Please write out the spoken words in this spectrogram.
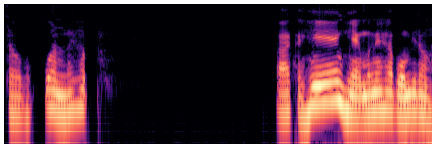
เต่าบกอ้วนเลยครับปลากระแห้งแห้งบ้างนะครับ ผมพี่น้อง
